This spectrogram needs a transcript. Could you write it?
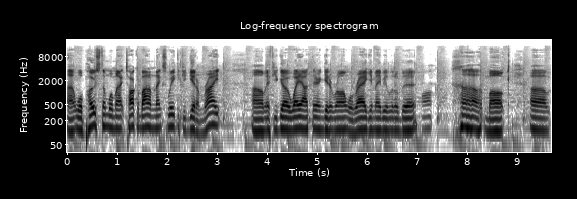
Uh, we'll post them. We might talk about them next week if you get them right. Um, if you go way out there and get it wrong, we'll rag you maybe a little bit. Monk. Monk. Um,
